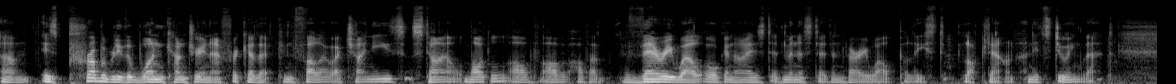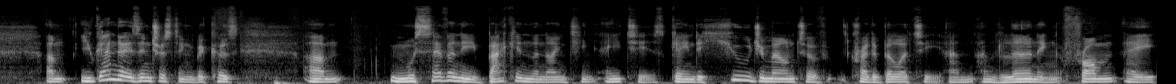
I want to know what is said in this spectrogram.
um, is probably the one country in Africa that can follow a Chinese style model of, of, of a very well organized, administered, and very well policed lockdown. And it's doing that. Um, Uganda is interesting because um, Museveni, back in the 1980s, gained a huge amount of credibility and, and learning from a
